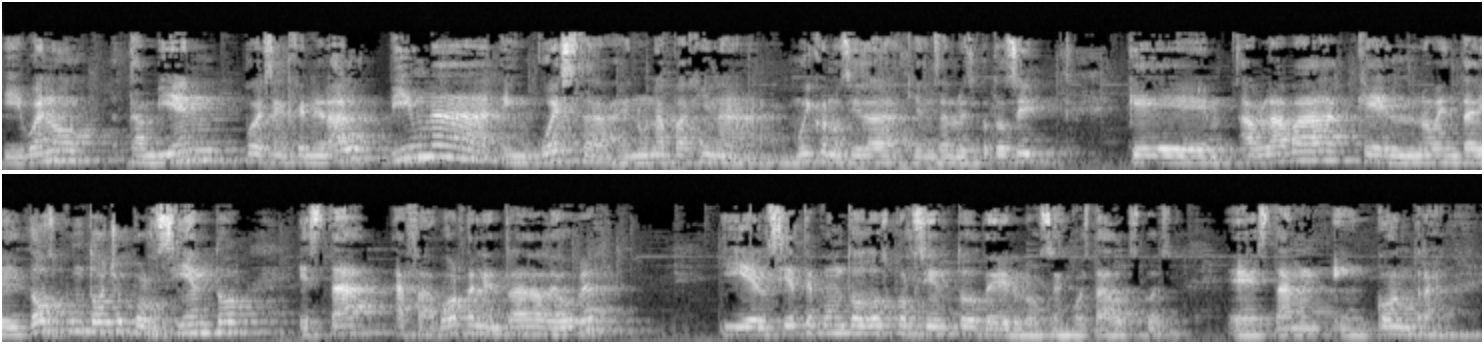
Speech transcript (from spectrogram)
Y bueno, también, pues en general, vi una encuesta en una página muy conocida aquí en San Luis Potosí que hablaba que el 92.8% está a favor de la entrada de Uber y el 7.2% de los encuestados pues están en contra.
